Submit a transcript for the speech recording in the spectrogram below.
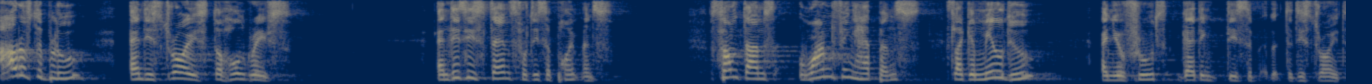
out of the blue and destroys the whole grapes. And this is stands for disappointments. Sometimes one thing happens, it's like a mildew, and your fruits getting destroyed.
